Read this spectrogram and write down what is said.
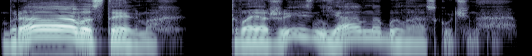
«Браво, Стельмах! Твоя жизнь явно была скучна».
